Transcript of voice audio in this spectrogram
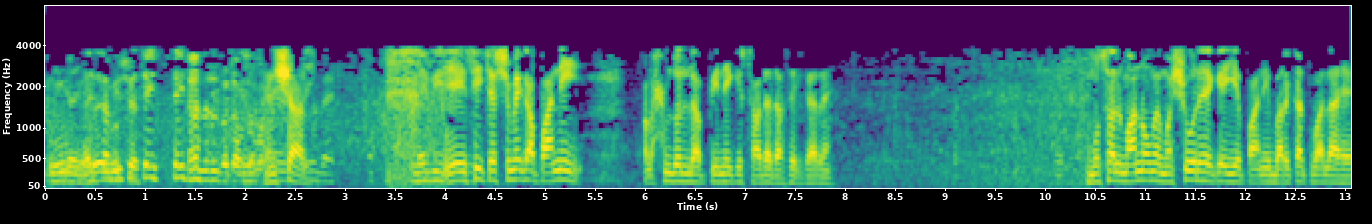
ان شاء اللہ یہ اسی چشمے کا پانی الحمدللہ پینے کی سعادت حاصل کر رہے ہیں مسلمانوں میں مشہور ہے کہ یہ پانی برکت والا ہے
